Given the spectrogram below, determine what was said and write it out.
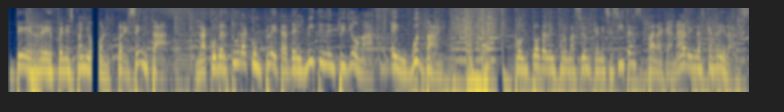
DRF en español presenta la cobertura completa del meeting en tu idioma en Woodbine. Con toda la información que necesitas para ganar en las carreras.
